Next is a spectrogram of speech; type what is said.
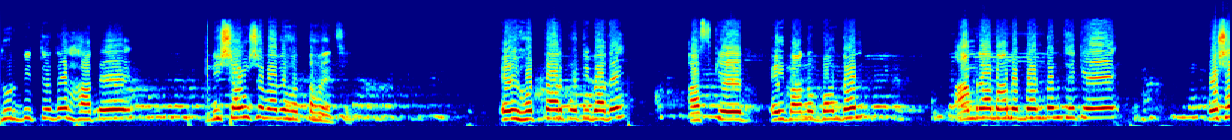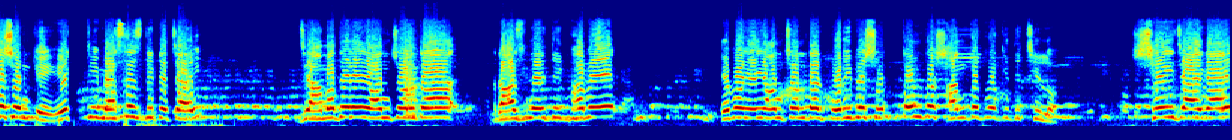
দুর্বৃত্তদের হাতে নৃশংসভাবে হত্যা হয়েছে। এই হত্যার প্রতিবাদে আজকের এই মানববন্ধন, আমরা মানববন্ধন থেকে প্রশাসনকে একটি মেসেজ দিতে চাই যে আমাদের এই অঞ্চলটা রাজনৈতিকভাবে এবং এই অঞ্চলটার পরিবেশ অত্যন্ত শান্ত প্রকৃতির ছিল। সেই জায়গায়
